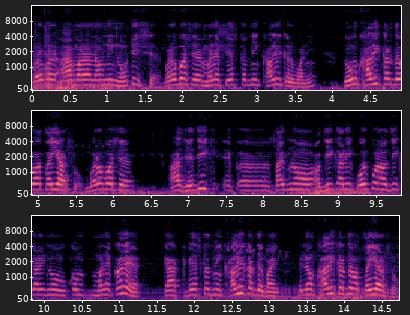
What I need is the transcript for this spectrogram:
બરાબર? આ મારા નામની નોટિસ છે. બરાબર છે? મને પેશકદની ખાલી કરવાની. તો હું ખાલી કરી દેવા તૈયાર છું. બરાબર છે? આ જેદી એક સાહેબનો અધિકારી, કોઈ પણ અધિકારીનો હુકમ મને કરે કે આ પેશકદમી ખાલી કરી દે ભાઈ, એટલે હું ખાલી કરી દેવા તૈયાર છું.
